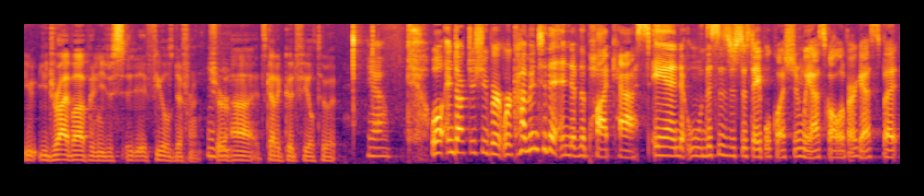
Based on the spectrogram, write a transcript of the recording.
you, you drive up and you just it, it feels different. Sure. Uh, it's got a good feel to it. Yeah. Well, and Dr. Schubert, we're coming to the end of the podcast, and this is just a staple question we ask all of our guests. But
